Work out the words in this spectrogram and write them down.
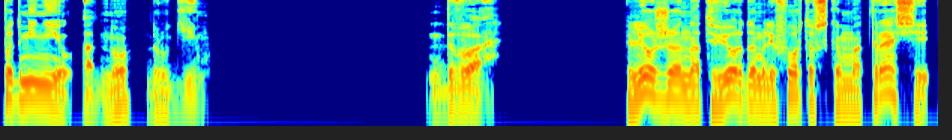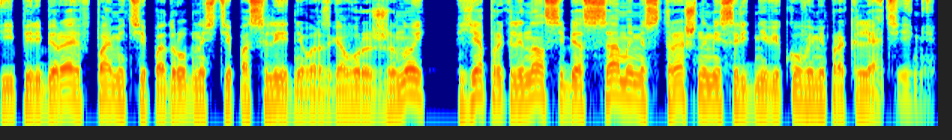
Подменил одно другим. 2. Лежа на твердом лефортовском матрасе и перебирая в памяти подробности последнего разговора с женой, я проклинал себя самыми страшными средневековыми проклятиями.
